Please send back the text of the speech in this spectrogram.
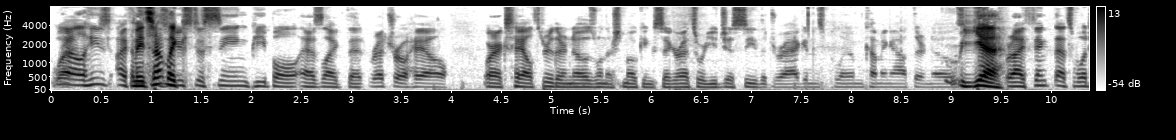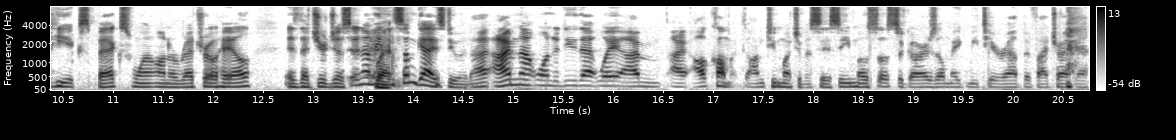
Well, he's. I, think mean, it's not like- used to seeing people as like that retrohale or exhale through their nose when they're smoking cigarettes, where you just see the dragon's plume coming out their nose. Yeah, But I think that's what he expects when, on a retrohale is that you're just. And I mean, Right. some guys do it. I, I'm not one to do that way. I'm. I, I'll call my. I'm too much of a sissy. Most of those cigars they'll make me tear up if I try to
